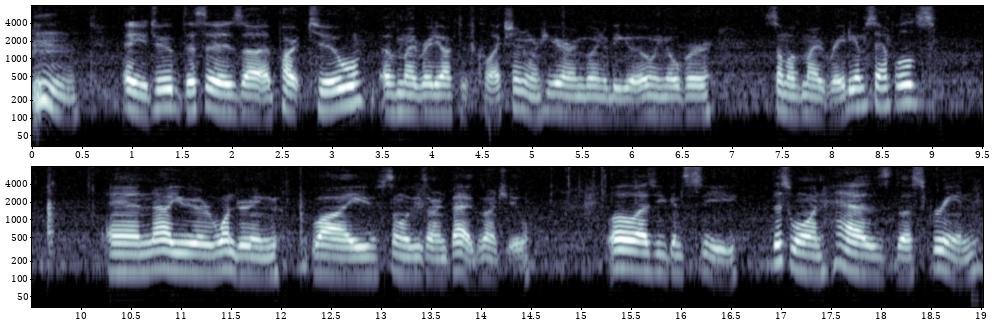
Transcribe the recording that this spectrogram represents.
hey YouTube, this is uh, part two of my radioactive collection, where here I'm going to be going over some of my radium samples. And now you're wondering why some of these are in bags, aren't you? Well, as you can see, this one has the screen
